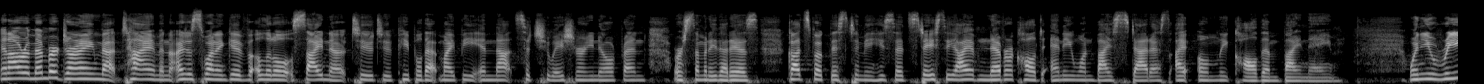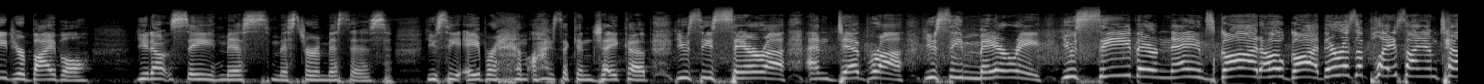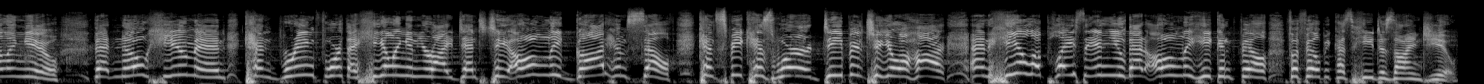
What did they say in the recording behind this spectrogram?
And I remember during that time, and I just want to give a little side note too to people that might be in that situation, or you know a friend or somebody that is. God spoke this to me. He said, Stacy, I have never called anyone by status, I only call them by name. When you read your Bible, you don't see Miss, Mr., and Mrs. You see Abraham, Isaac, and Jacob. You see Sarah and Deborah. You see Mary. You see their names. God, oh God, there is a place I am telling you that no human can bring forth a healing in your identity. Only God Himself can speak His word deep into your heart and heal a place in you that only He can fill, fulfill because He designed you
